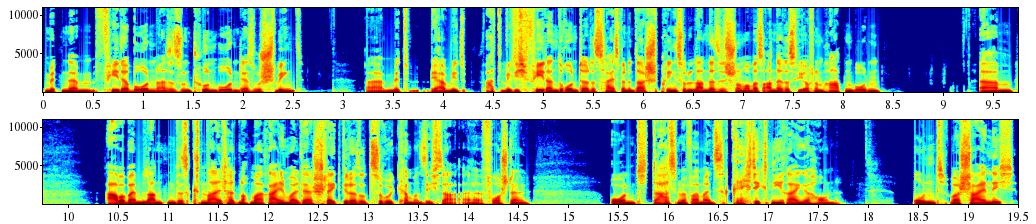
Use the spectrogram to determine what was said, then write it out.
mit einem Federboden, also so ein Turnboden, der so schwingt, äh, mit, ja, mit, hat wirklich Federn drunter, das heißt, wenn du da springst und landest, ist schon mal was anderes wie auf einem harten Boden. Ähm, aber beim Landen, das knallt halt nochmal rein, weil der schlägt wieder so zurück, kann man sich äh, vorstellen. Und da hat es mir auf einmal ins rechte Knie reingehauen. Und wahrscheinlich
